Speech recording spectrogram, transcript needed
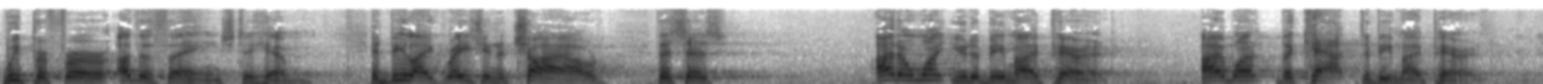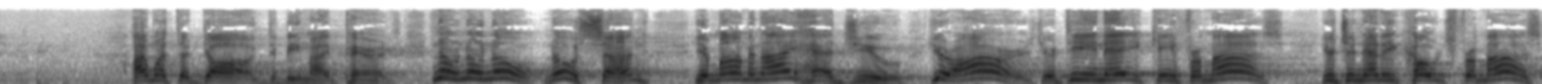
We prefer other things to Him. It'd be like raising a child that says, I don't want you to be my parent. I want the cat to be my parent. I want the dog to be my parent. No, no, no, no, son. Your mom and I had you. You're ours. Your DNA came from us. Your genetic code's from us.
